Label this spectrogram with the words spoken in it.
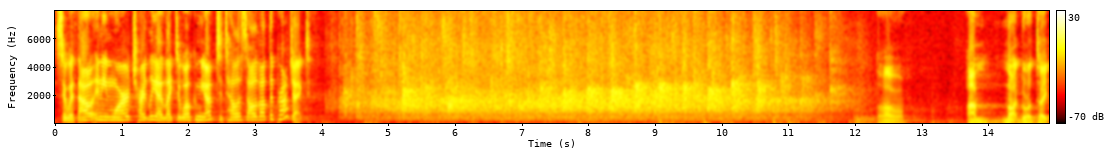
So without any more, Charlie, I'd like to welcome you up to tell us all about the project. Uh, I'm not going to take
